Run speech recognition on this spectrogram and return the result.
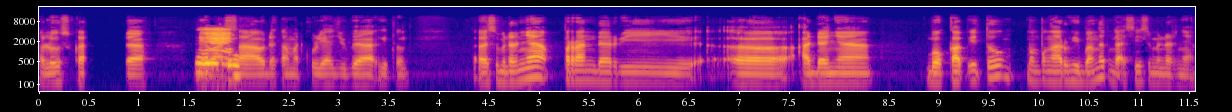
Lalu sekarang udah dewasa, hmm. udah tamat kuliah juga gitu. Uh, Sebenarnya peran dari uh, adanya bokap itu mempengaruhi banget nggak sih sebenarnya?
